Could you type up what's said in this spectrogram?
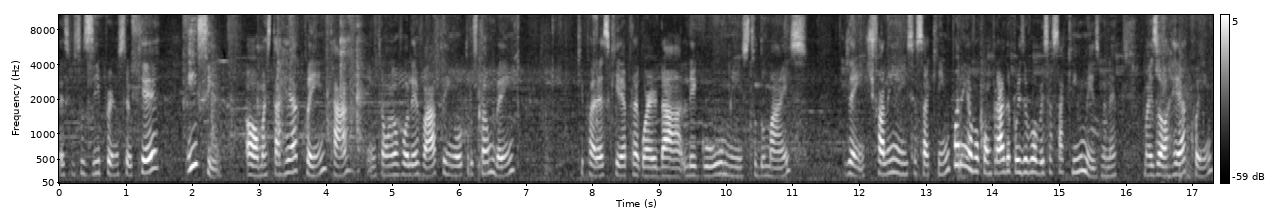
Tá escrito zíper, não sei o quê. Enfim, ó, mas tá Reaquen, tá? Então eu vou levar. Tem outros também. Que parece que é para guardar legumes tudo mais. Gente, falem aí se é saquinho, porém eu vou comprar, depois eu vou ver se é saquinho mesmo, né? Mas ó, Reaquen,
